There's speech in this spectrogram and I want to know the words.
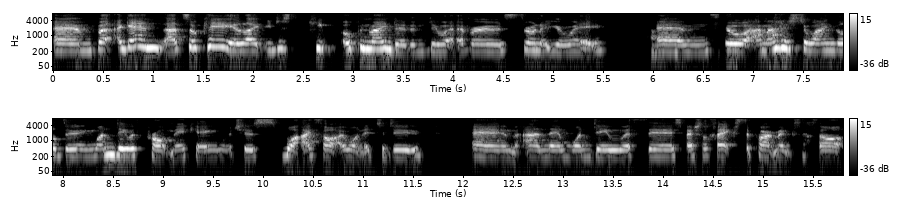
Um, but again, that's okay. Like you just keep open minded and do whatever is thrown at your way. Um, so I managed to wangle doing one day with prop making, which is what I thought I wanted to do, um, and then one day with the special effects department because I thought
